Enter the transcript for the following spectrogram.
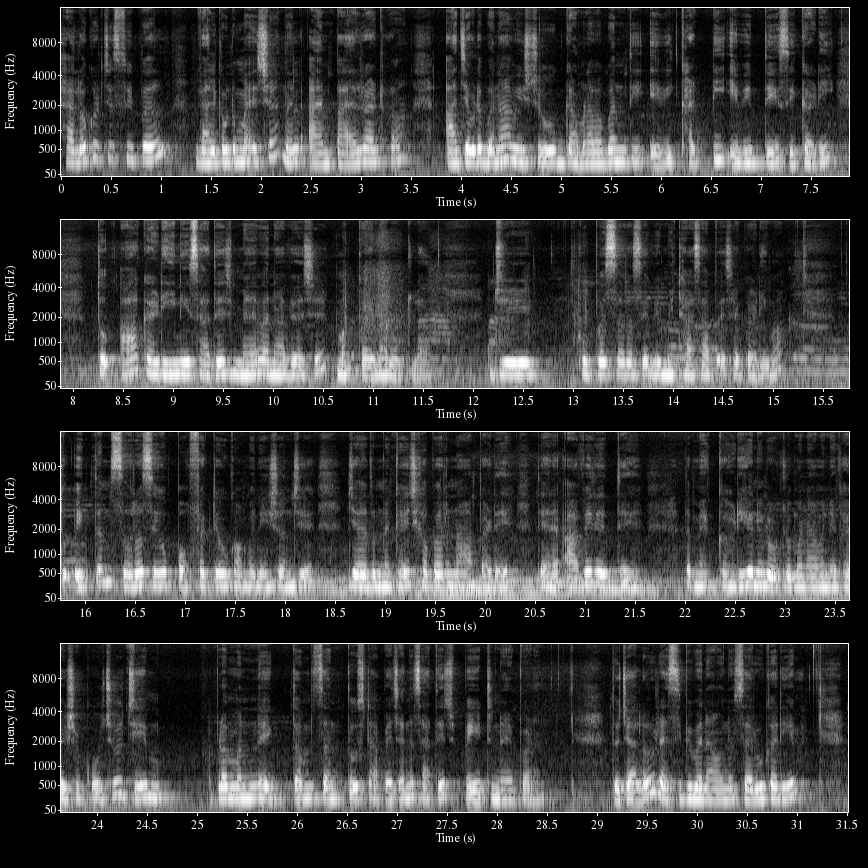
Hello gorgeous people welcome to my channel I am Payal Rathwa આજે આપણે બનાવીશું ગામડામાં બનતી એવી ખાટી એવી દેશી કઢી તો આ કઢીની સાથે જ મેં બનાવ્યા છે મકાઈના રોટલા જે ખૂબ જ સરસ એવી મીઠાશ આપે છે કઢીમાં તો એકદમ સરસ એવું પરફેક્ટ એવું કોમ્બિનેશન છે જ્યારે તમને કંઈ જ ખબર ના પડે ત્યારે આવી રીતે તમે કઢી અને રોટલો બનાવીને ખાઈ શકો છો જે આપણા મનને એકદમ સંતુષ્ટ આપે છે અને સાથે જ પેટને પણ તો ચાલો રેસીપી બનાવવાનું શરૂ કરીએ.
